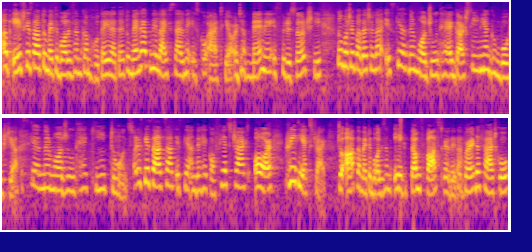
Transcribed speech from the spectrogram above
अब एज के साथ तो मेटाबॉलिज्म कम होता ही रहता है तो मैंने अपने लाइफस्टाइल में इसको ऐड किया और जब मैंने इस पर रिसर्च की तो मुझे पता चला इसके अंदर मौजूद है गार्सिनिया गम्बोशिया इसके अंदर मौजूद है कीटोन्स और इसके साथ साथ इसके अंदर है कॉफ़ी एक्सट्रैक्ट और क्रीटी एक्सट्रैक्ट जो आपका मेटाबॉलिज्म एकदम फास्ट कर देता है। बर्न द फैट को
